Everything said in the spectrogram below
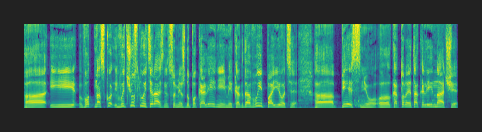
А, И вот насколько вы чувствуете разницу между поколениями, когда вы поете а, песню, которая так или иначе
